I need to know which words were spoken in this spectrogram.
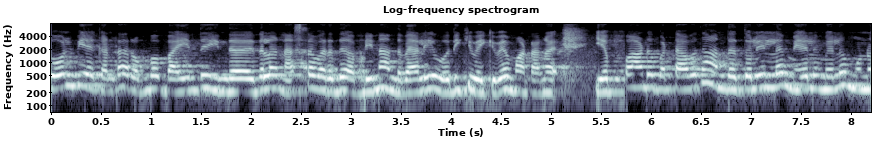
தோல்வியை கண்டால் ரொம்ப பயந்து இந்த இதில் நஷ்டம் வருது அப்படின்னா அந்த வேலையை ஒதுக்கி வைக்கவே மாட்டாங்க. எப்பாடுபட்டாவது அந்த தொழிலில் மேலும் மேலும் முன்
